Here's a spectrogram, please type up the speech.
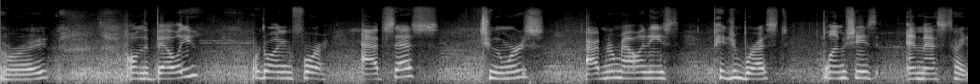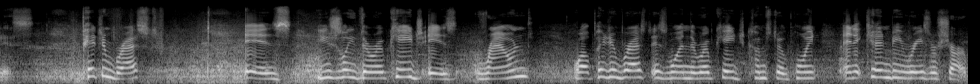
All right. On the belly, we're going for abscess, tumors, abnormalities, pigeon breast, blemishes, and mastitis. Pigeon breast is usually the rib cage is round, while pigeon breast is when the rib cage comes to a point and it can be razor sharp.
